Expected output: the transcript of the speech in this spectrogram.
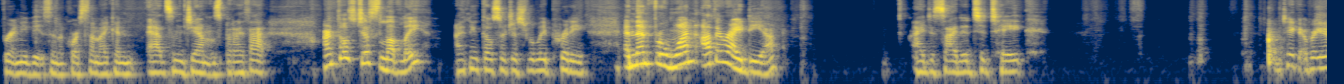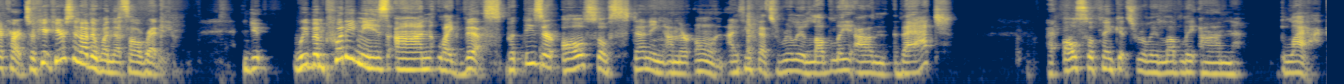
for any of these. And of course, then I can add some gems. But I thought, aren't those just lovely? I think those are just really pretty. And then for one other idea, I decided to take, take a regular card. So here, here's another one that's all ready. You, we've been putting these on like this, but these are also stunning on their own. I think that's really lovely on that. I also think it's really lovely on black.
